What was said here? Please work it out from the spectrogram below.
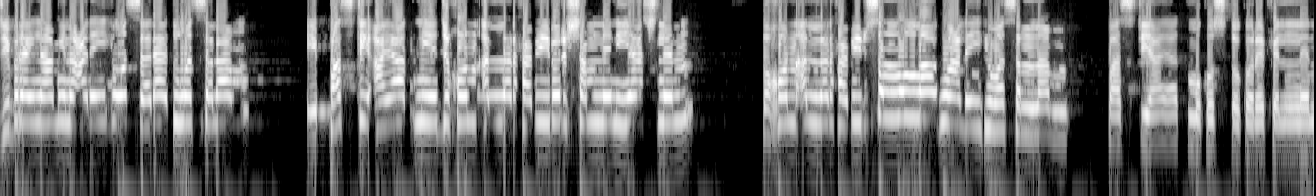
জিবরাইল আমিন আলাইহি ওয়াসসালাতু ওয়াসসালাম, এই পাঁচটি আয়াত নিয়ে যখন আল্লাহর হাবিবের সামনে নিয়ে আসলেন তখন আল্লাহর হাবিব সাল্লাল্লাহু পাঁচটি আয়াত মুখস্থ করে ফেললেন।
